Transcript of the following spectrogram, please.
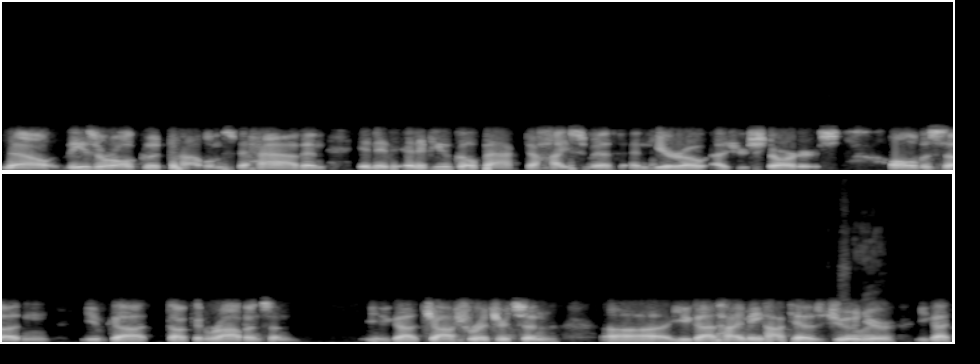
Now these are all good problems to have, and and if, and if you go back to Highsmith and Herro as your starters, all of a sudden you've got Duncan Robinson, you got Josh Richardson, uh, you got Jaime Jaquez Jr., you got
